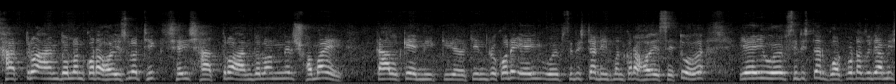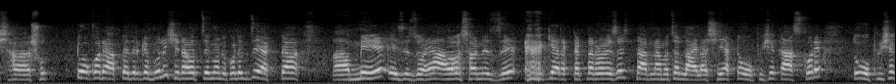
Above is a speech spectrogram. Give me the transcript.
ছাত্র আন্দোলন করা হয়েছিল, ঠিক সেই ছাত্র আন্দোলনের সময়ে কালকে কেন্দ্র করে এই ওয়েব সিরিজটা নির্মাণ করা হয়েছে। তো এই ওয়েব সিরিজটার গল্পটা যদি আমি সত্য করে আপনাদেরকে বলি, সেটা হচ্ছে মনে করেন যে একটা মেয়ে, এই যে জয়া আহসানের যে ক্যারেক্টারটা রয়েছে, তার নাম হচ্ছে লাইলা সে একটা অফিসে কাজ করে। তো অফিসে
